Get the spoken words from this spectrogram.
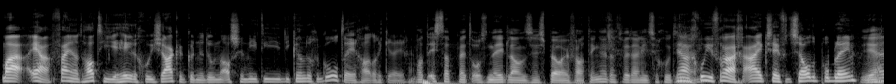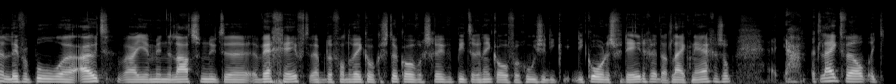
Maar ja, Feyenoord had hier hele goede zaken kunnen doen... als ze niet die, die kundige goal tegen hadden gekregen. Wat is dat met ons Nederlanders en spelervattingen? Dat we daar niet zo goed in Ja, zijn? goede vraag. Ajax heeft hetzelfde probleem. Eh, Liverpool uit, waar je hem in de laatste minuten weggeeft. We hebben er van de week ook een stuk over geschreven, Pieter en ik, over hoe ze die, die corners verdedigen. Dat lijkt nergens op. Ja, het lijkt wel... Ik,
